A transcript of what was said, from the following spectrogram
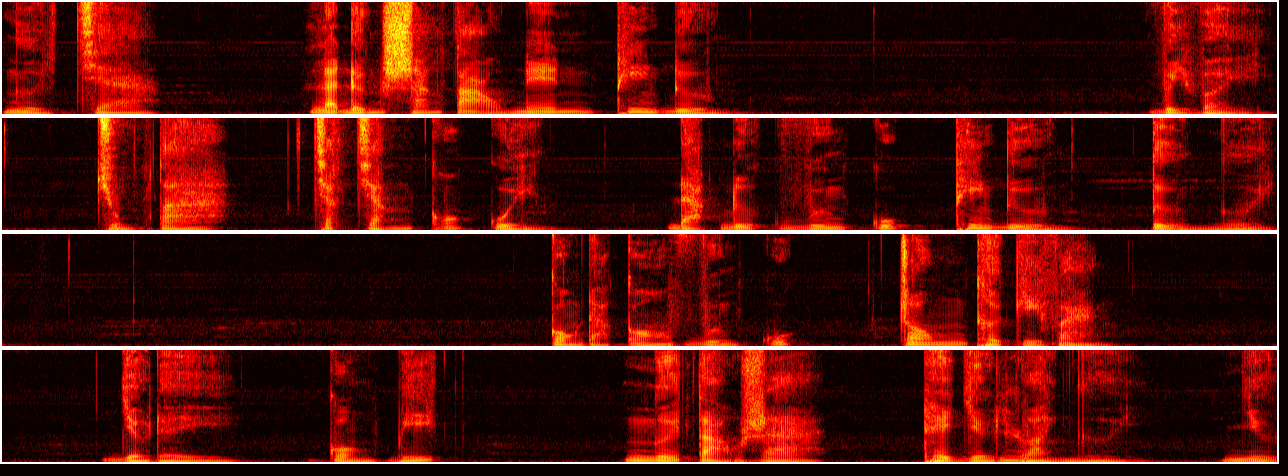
người cha, là đấng sáng tạo nên thiên đường. Vì vậy, chúng ta chắc chắn có quyền đạt được vương quốc thiên đường từ người. Con đã có vương quốc trong thời kỳ vàng. Giờ đây con biết người tạo ra thế giới loài người như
